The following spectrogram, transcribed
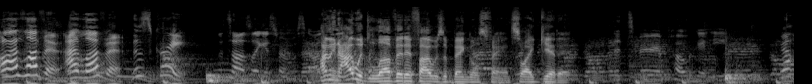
Oh, I love it. I love it. This is great. It sounds like it's from Wisconsin. I mean, I would love it if I was a Bengals fan, so I get it. it's very polka-y. Yeah.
